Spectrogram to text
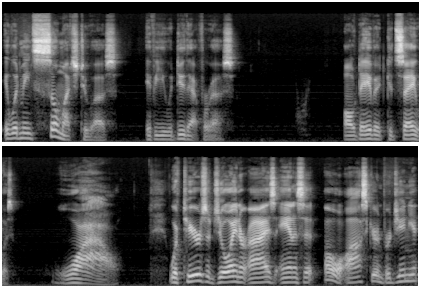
It would mean so much to us if you would do that for us. All David could say was, Wow. With tears of joy in her eyes, Anna said, Oh, Oscar and Virginia,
